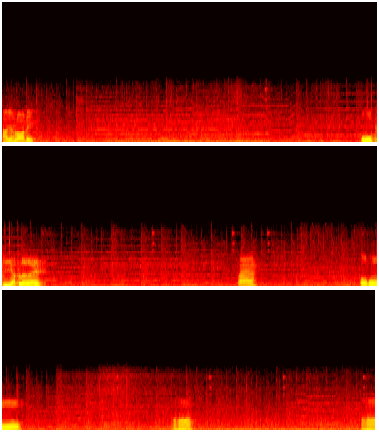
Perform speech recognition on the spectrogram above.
เอาอย่างรอดอีก โอ้เพียบเลย ไป โอ้โหอ่าฮะอ่าฮะ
